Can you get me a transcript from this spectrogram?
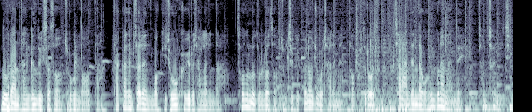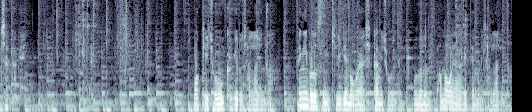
노란 당근도 있어서 조금 넣었다. 닭가슴살은 먹기 좋은 크기로 잘라준다. 손으로 눌러서 조직을 끊어주고 자르면 더 부드러워진다. 잘 안 된다고 흥분하면 안 돼. 천천히 침착하게. 먹기 좋은 크기로 잘라준다. 팽이버섯은 길게 먹어야 식감이 좋은데 오늘은 퍼먹어야 하기 때문에 잘라준다.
